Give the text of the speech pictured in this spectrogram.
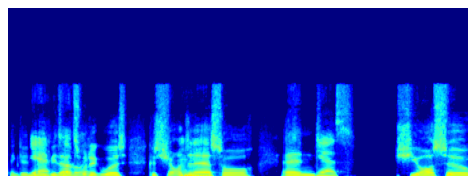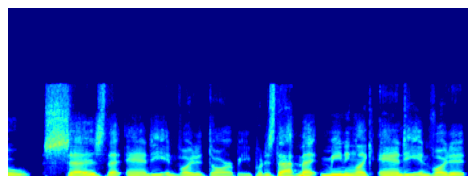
and Yeah, maybe that's what it was. Because Sian's Mhm. an asshole, and Yes. she also says that Andy invited Darby, but is that me- meaning like Andy invited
